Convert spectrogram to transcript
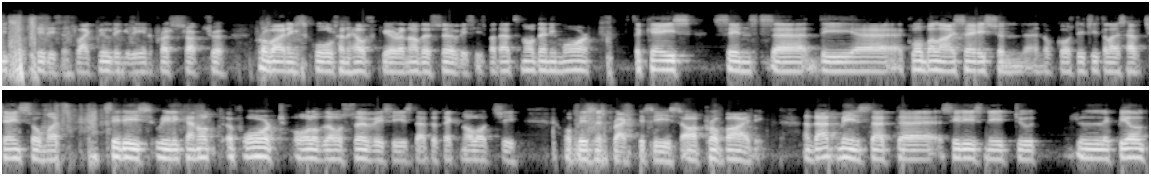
needs of citizens, like building the infrastructure, providing schools and healthcare and other services. But that's not anymore the case since uh, the uh, globalization and of course digitalization have changed so much. Cities really cannot afford all of those services that the technology or business practices are providing. And that means that uh, cities need to build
